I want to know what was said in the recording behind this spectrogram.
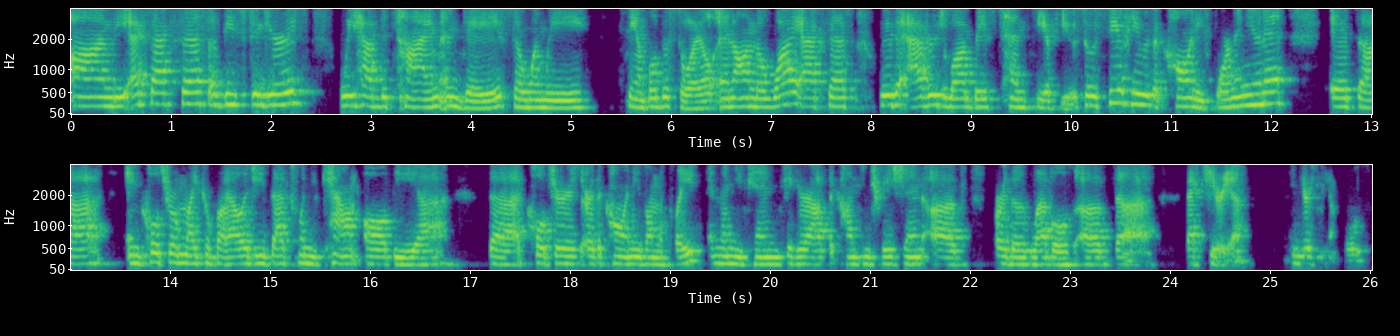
On the x-axis of these figures, we have the time and days, so when we sampled the soil, and on the y-axis, we have the average log base 10 CFU. So a CFU is a colony forming unit. It's uh, in cultural microbiology, that's when you count all the, uh, the cultures or the colonies on the plate, and then you can figure out the concentration of, or the levels of the bacteria in your samples.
